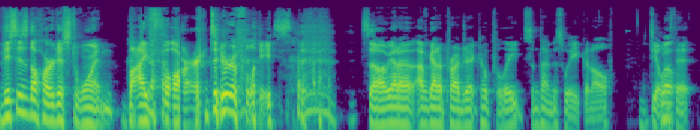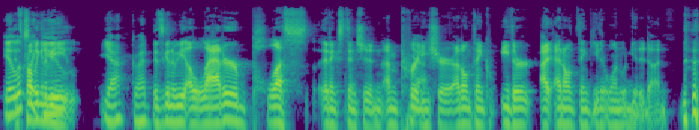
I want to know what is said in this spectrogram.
this is the hardest one by far to replace. So I've got a I've got a project hopefully sometime this week and I'll deal Well, with it. it it's looks probably like gonna you- be yeah go ahead it's gonna be a ladder plus an extension, I'm pretty Yeah. sure. I don't think either I, I don't think either one would get it done.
